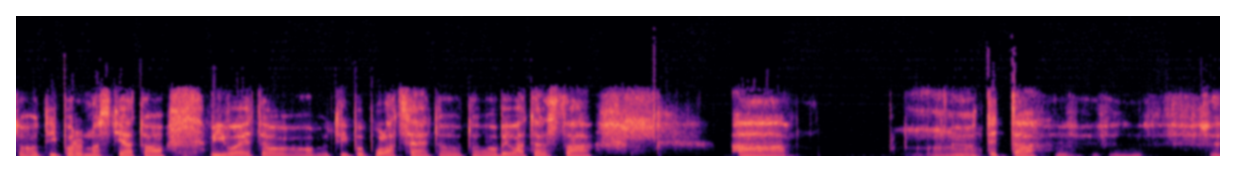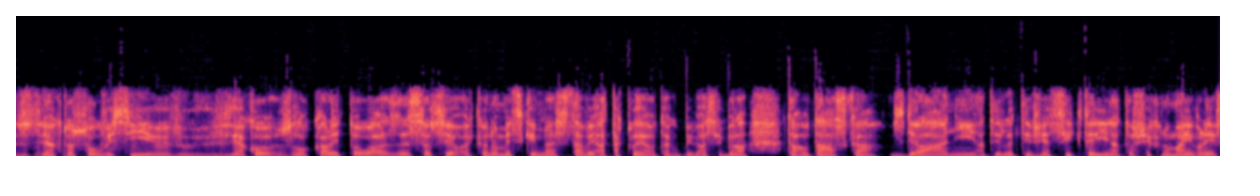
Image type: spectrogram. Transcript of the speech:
toho té porodnosti a toho vývoje té populace, toho, toho obyvatelstva. A mm, teď ta jak to souvisí jako s lokalitou a se socioekonomickými stavy a takhle, jo, tak by asi byla ta otázka vzdělání a tyhle ty věci, které na to všechno mají vliv,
